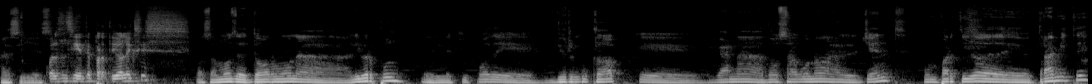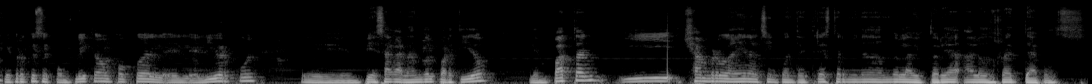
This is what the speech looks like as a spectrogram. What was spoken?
Así es. ¿Cuál es el siguiente partido, Alexis? Pasamos de Dortmund a Liverpool, el equipo de Jürgen Klopp que gana 2 a 1 al Gent, un partido de trámite, yo creo que se complica un poco el, el- el Liverpool, eh, empieza ganando el partido, le empatan y Chamberlain al 53 termina dando la victoria a los Red Devils.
